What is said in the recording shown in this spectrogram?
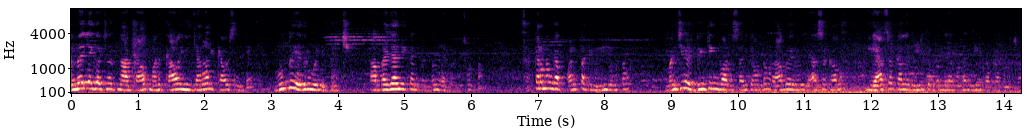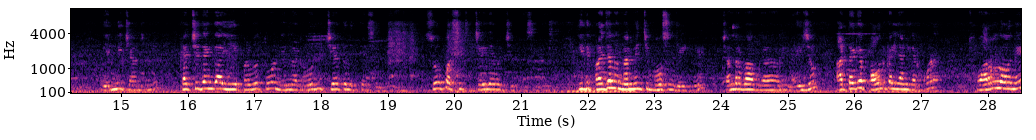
ఎమ్మెల్యేగా వచ్చినట్టు నాకు కావ మనకు కావాలి ఈ జనానికి కావాల్సిందంటే ముందు ఎదురుమండి పిలిచి ఆ ప్రజానీకానికి ఇబ్బంది లేకుండా చూడటం. సక్రమంగా పంటకి నీళ్ళు ఇవ్వటం. మంచిగా డ్రింకింగ్ వాటర్ సరిగ్గా ఉండటం రాబోయే రోజు వేసవకాలం ఈ వేసవకాలం నీటికి ఇబ్బంది లేకుండా నీటి ప్రకారం చూడటం ఎన్ని ఛాన్స్ ఉంది ఖచ్చితంగా ఈ ప్రభుత్వం నిన్నటి రోజు చేతులు ఎత్తేసింది. సూపర్ సిక్స్ చేయలేమని చెప్పేసింది. ఇది ప్రజలను నమ్మించి మోసం చేయటమే చంద్రబాబు గారి నైజం. అట్లాగే పవన్ కళ్యాణ్ గారు కూడా త్వరలోనే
